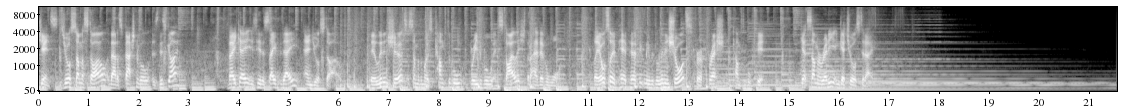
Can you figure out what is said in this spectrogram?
Gents, is your summer style about as fashionable as this guy? Vacay is here to save the day and your style. Their linen shirts are some of the most comfortable, breathable and stylish that I have ever worn. They also pair perfectly with the linen shorts for a fresh and comfortable fit. Get summer ready and get yours today.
